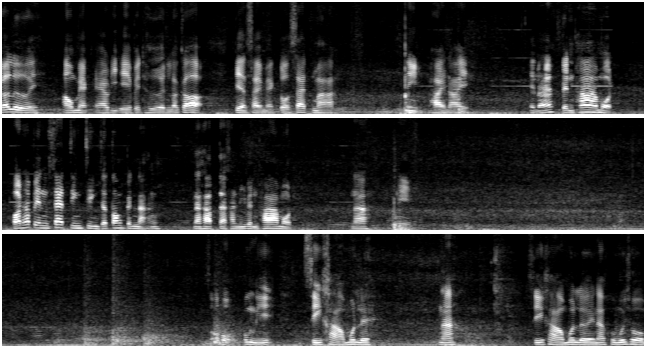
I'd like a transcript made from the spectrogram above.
ก็เลยเอา Mac LDA ไปเทินแล้วก็เปลี่ยนใส่ Mac ตัว Z มา นี่ภายใน เห็นไหมเป็นผ้าหมด เพราะถ้าเป็น Z จริง ๆ จะต้องเป็นหนังนะครับ แต่คันนี้เป็นผ้าหมดนะ นี่โอ้โหพรุ่งนี้สีขาวหมดเลยนะ สีขาวหมดเลยนะคุณผู้ชม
